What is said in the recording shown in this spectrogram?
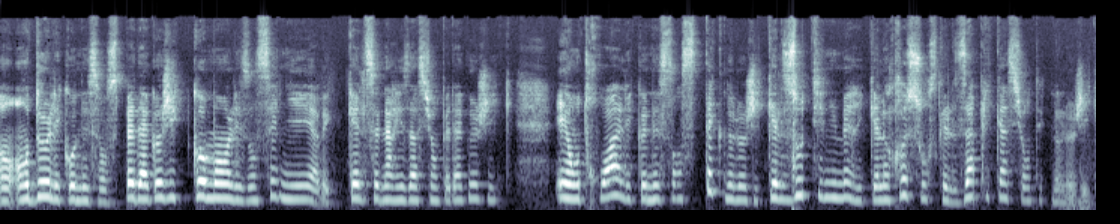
En, deux, les connaissances pédagogiques, comment les enseigner, avec quelle scénarisation pédagogique. Et en trois, les connaissances technologiques, quels outils numériques, quelles ressources, quelles applications technologiques.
